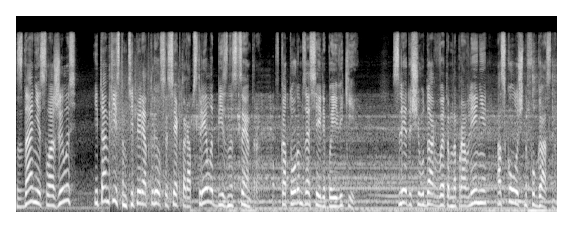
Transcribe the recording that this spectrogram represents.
Здание сложилось, и танкистам теперь открылся сектор обстрела бизнес-центра, в котором засели боевики. Следующий удар в этом направлении осколочно-фугасным.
